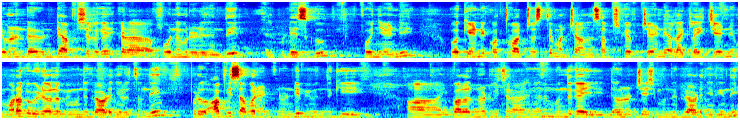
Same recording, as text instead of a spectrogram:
ఎవరంటే ఉంటే అఫీషియల్గా ఇక్కడ ఫోన్ నెంబర్ ఉంది హెల్ప్ డెస్క్ ఫోన్ చేయండి. ఓకే అండి కొత్త వారు చూస్తే మన ఛానల్ సబ్స్క్రైబ్ చేయండి అలాగే లైక్ చేయండి. మరొక వీడియోలో మీ ముందుకు రావడం జరుగుతుంది. ఇప్పుడు ఆఫీస్ అబర్నెట్ నుండి మీ ముందుకి ఇవాళ నోటిఫికేషన్ రావడం కానీ ముందుగా ఈ డౌన్లోడ్ చేసి ముందుకు రావడం జరిగింది.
